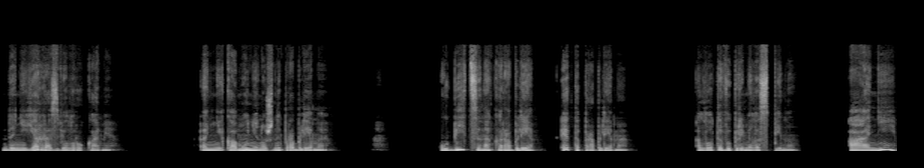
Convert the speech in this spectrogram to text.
Данияр развел руками. Никому не нужны проблемы. Убийца на корабле — это проблема. Лота выпрямила спину. А они...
